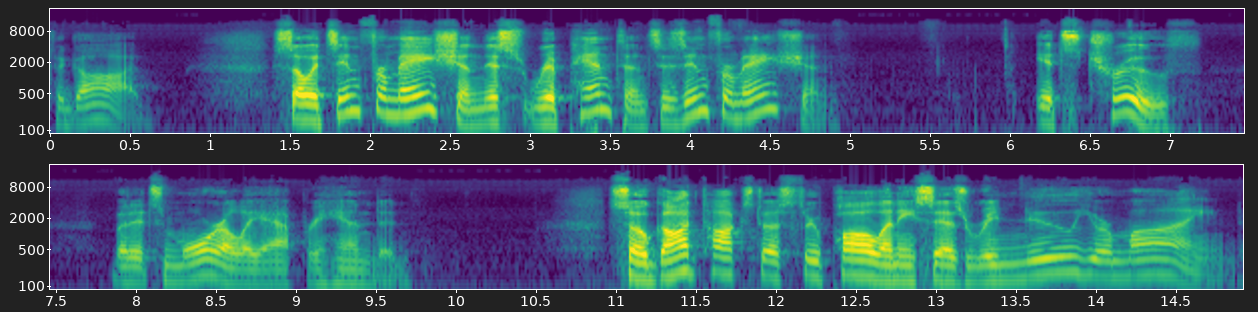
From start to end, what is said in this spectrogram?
to God. So it's information, this repentance is information. It's truth, but it's morally apprehended. So God talks to us through Paul and he says, Renew your mind,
